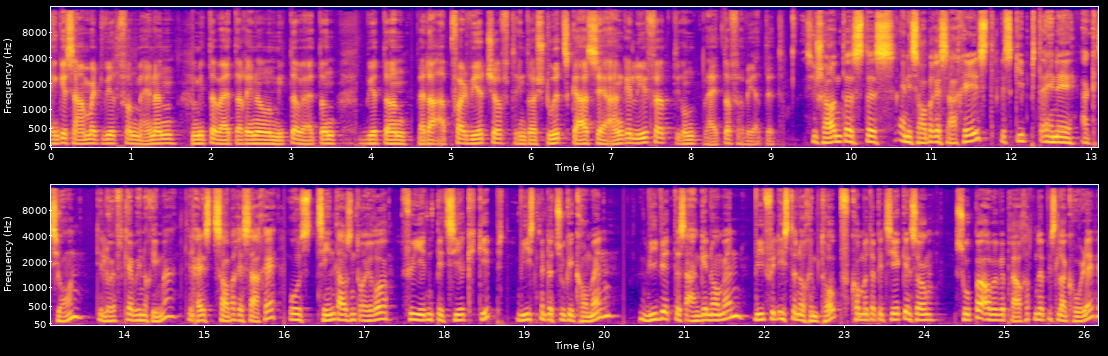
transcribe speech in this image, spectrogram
eingesammelt wird von meinen Mitarbeiterinnen und Mitarbeitern, wird dann bei der Abfallwirtschaft in der Sturzgasse angeliefert und weiterverwertet. Sie schauen, dass das eine saubere Sache ist. Es gibt eine Aktion, die läuft, glaube ich, noch immer. Die heißt Saubere Sache, wo es 10.000 Euro für jeden Bezirk gibt. Wie ist man dazu gekommen? Wie wird das angenommen? Wie viel ist da noch im Topf? Kommen der Bezirke und sagen, super, aber wir brauchen noch ein bisschen Kohle.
